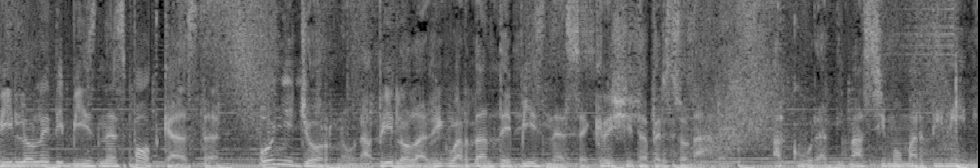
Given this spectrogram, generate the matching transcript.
Pillole di Business Podcast. Ogni giorno una pillola riguardante business e crescita personale. A cura di Massimo Martinini.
